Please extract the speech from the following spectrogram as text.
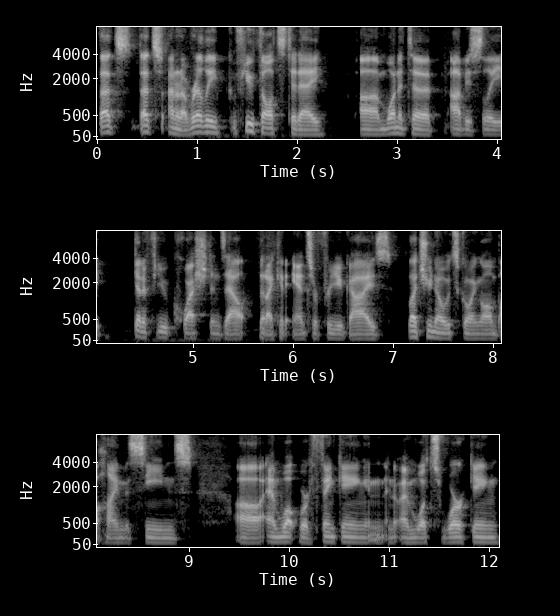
that's that's I don't know, really a few thoughts today. Um, wanted to obviously get a few questions out that I could answer for you guys, let you know what's going on behind the scenes uh, and what we're thinking and, and, and, what's working.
